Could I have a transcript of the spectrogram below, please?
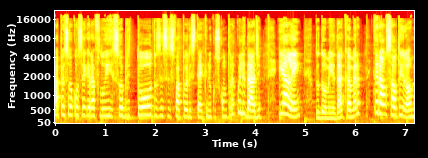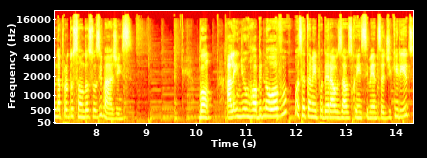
a pessoa conseguirá fluir sobre todos esses fatores técnicos com tranquilidade e, além do domínio da câmera, terá um salto enorme na produção das suas imagens. Bom, Além de um hobby novo, você também poderá usar os conhecimentos adquiridos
